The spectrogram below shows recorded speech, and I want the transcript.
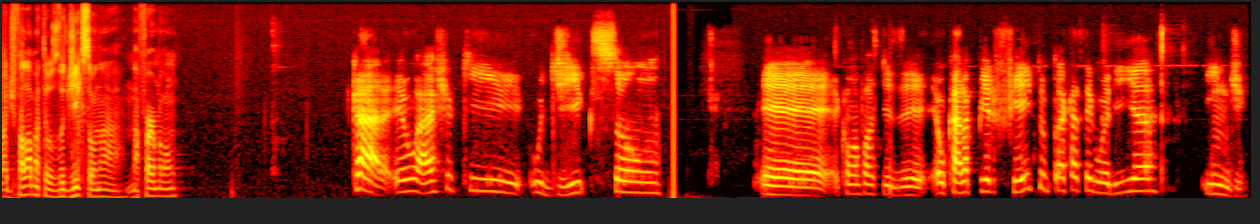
Pode falar, Matheus, do Dixon na, na Fórmula 1. Cara, eu acho que o Dixon. É, como eu posso dizer? É o cara perfeito para a categoria Indy,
